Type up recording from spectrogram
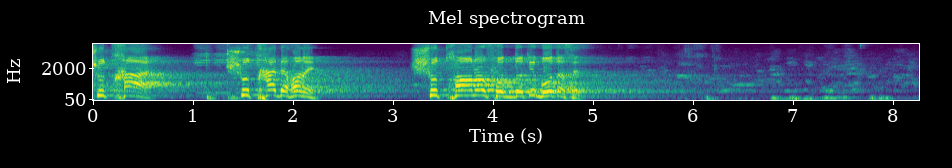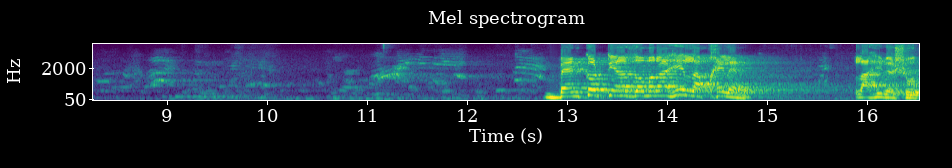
সুদ খায়। সুদ খায় দেখনে সুদ খাওয়ানোর পদ্ধতি বহুত আছে। ব্যাংকর টিয়া জমা রাহি লাভ খাইলেন। লাহি বেসুদ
